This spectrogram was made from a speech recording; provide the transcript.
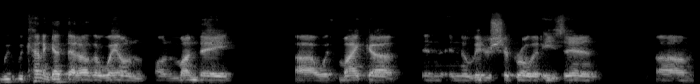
we, we kind of got that out of the way on on Monday uh, with Micah in, in the leadership role that he's in, um,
